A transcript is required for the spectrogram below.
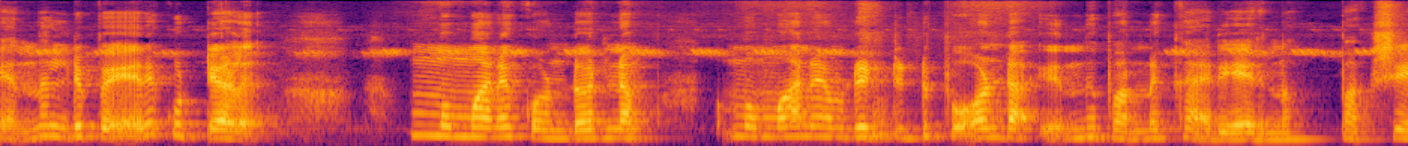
എന്നാൽ എന്റെ പേരക്കുട്ടികൾ ഉമ്മമാനെ കൊണ്ടുവരണം. ഉമ്മമാനെ അവിടെ ഇട്ടിട്ട് പോകണ്ട എന്ന് പറഞ്ഞ് കരയായിരുന്നു. പക്ഷേ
